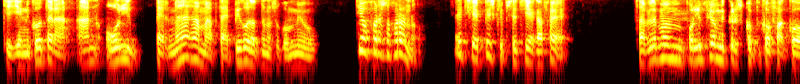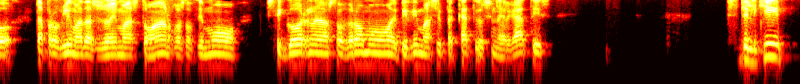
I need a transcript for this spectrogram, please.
Και γενικότερα, αν όλοι περνάγαμε από τα επίγοντα του νοσοκομείου δύο φορές το χρόνο, έτσι για επίσκεψη, έτσι για καφέ, θα βλέπαμε με πολύ πιο μικροσκοπικό φακό τα προβλήματα στη ζωή μας, το άγχος, το θυμό, στην κόρνα, στον δρόμο, επειδή μας είπε κάτι ο συνεργάτης. Στην τελική,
